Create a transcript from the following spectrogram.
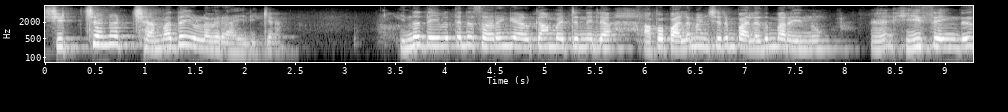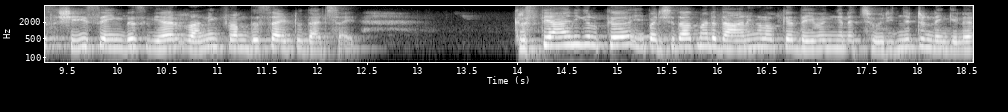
ശിക്ഷണക്ഷമതയുള്ളവരായിരിക്കണം ഇന്ന് ദൈവത്തിന്റെ സ്വരം കേൾക്കാൻ പറ്റുന്നില്ല. അപ്പോൾ പല മനുഷ്യരും പലതും പറയുന്നു. He saying this she saying this we are running from this side to that side ക്രിസ്ത്യാനികൾക്ക് ഈ പരിശുദ്ധാത്മാന്റെ ദാനങ്ങളൊക്കെ ദൈവം ഇങ്ങനെ ചൊരിഞ്ഞിട്ടുണ്ടെങ്കിൽ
